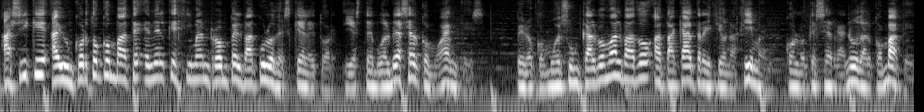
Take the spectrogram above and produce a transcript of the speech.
Así que hay un corto combate en el que He-Man rompe el báculo de Skeletor, y este vuelve a ser como antes. Pero como es un calvo malvado, ataca a traición a He-Man, con lo que se reanuda el combate.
